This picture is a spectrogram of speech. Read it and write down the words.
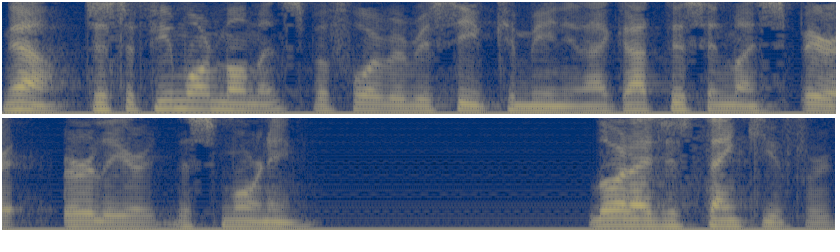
Now, just a few more moments before we receive communion. I got this in my spirit earlier this morning. Lord, I just thank you for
